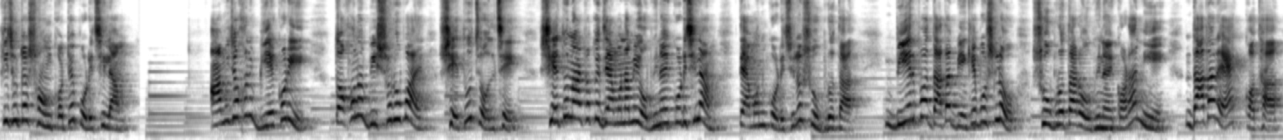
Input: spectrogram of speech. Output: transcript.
কিছুটা সংকটে পড়েছিলাম। আমি যখন বিয়ে করি, তখনও বিশ্বরূপায় সেতু চলছে। সেতু নাটকে যেমন আমি অভিনয় করেছিলাম, তেমন করেছিল সুব্রতা। বিয়ের পর দাদা বেঁকে বসল সুব্রতার অভিনয় করা নিয়ে। দাদার এক কথা,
